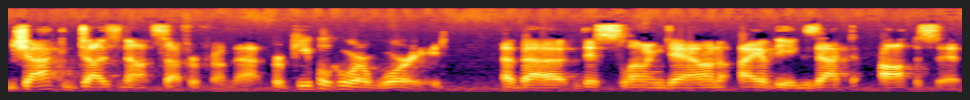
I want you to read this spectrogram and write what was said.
Jack does not suffer from that. For people who are worried about this slowing down. I have the exact opposite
